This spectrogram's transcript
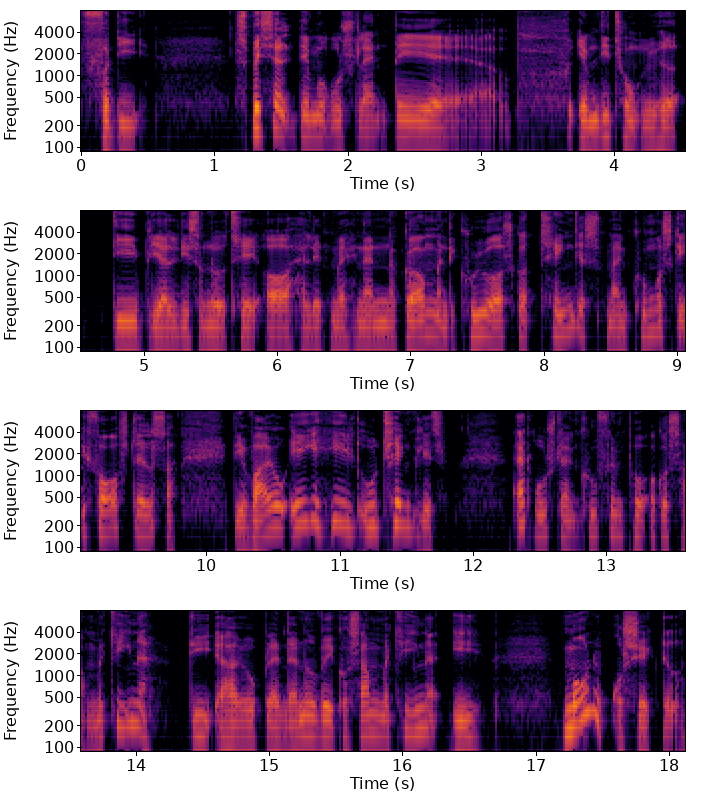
Fordi specielt det med Rusland, det, øh, jamen de to nyheder, de bliver ligesom nødt til at have lidt med hinanden at gøre, men det kunne jo også godt tænkes, man kunne måske forestille sig, det var jo ikke helt utænkeligt, at Rusland kunne finde på at gå sammen med Kina. De er jo blandt andet ved at gå sammen med Kina i måneprojektet,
